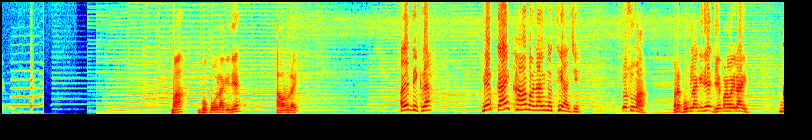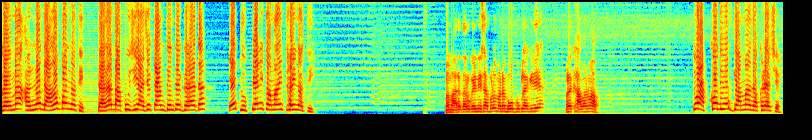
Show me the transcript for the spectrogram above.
માં ભૂખ બહુ લાગી છે. ખાવાનું રાખ અરે દીકરા મેં કાંઈ ખા બનાવ્યું નથી આજે. તો શું માં? મને ભૂખ લાગી છે જે પણ હોય લાઈ ઘરમાં અન્નનો દાણો પણ નથી. તારા બાપુજી આજે કામ ધંધે ગયા હતા એક રૂપિયાની કમાણી થઈ નથી. મારે તારું કઈ નહીં સાંભળો મને બહુ ભૂખ લાગી છે. મને ખાવાનું આપ. તું આખો દિવસ ગામમાં રખડે છે.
